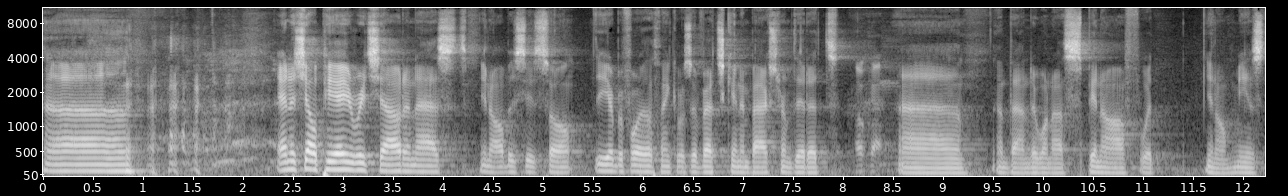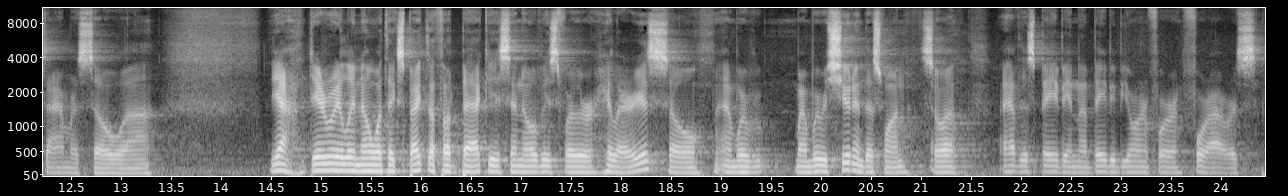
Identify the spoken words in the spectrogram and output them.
Uh, NHLPA reached out and asked, you know, obviously, so the year before, I think it was Ovechkin and Backstrom did it. Okay. Uh, and then they want to spin off with, you know, me and Stammer. So. Uh, yeah, didn't really know what to expect. I thought Backy's and Ovi's were hilarious. So, and we're, when we were shooting this one, so uh, I have this baby and a baby Bjorn for four hours.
